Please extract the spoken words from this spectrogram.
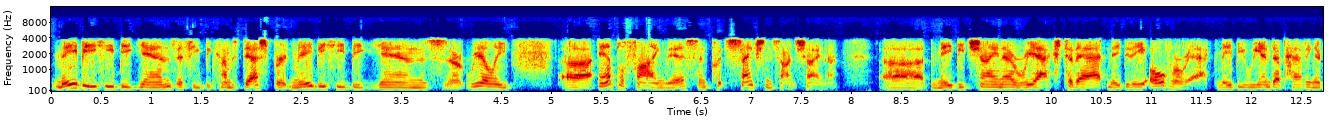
maybe he begins, if he becomes desperate, maybe he begins uh, really uh, amplifying this and puts sanctions on China. Uh, maybe China reacts to that. Maybe they overreact. Maybe we end up having a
